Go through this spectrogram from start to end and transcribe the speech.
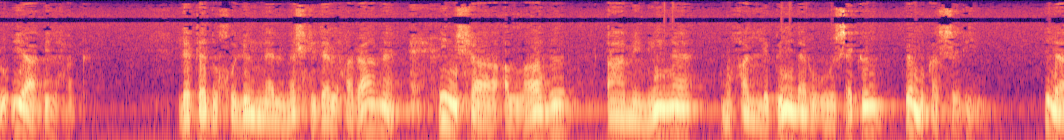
ru'ya bilhak لَتَدْخُلُنَّ الْمَسْجِدَ الْحَرَامَ اِنْ شَاءَ اللّٰهُ آمِنِينَ مُحَلِّقِينَ رُؤُوسَكُمْ وَمُكَسِّرِينَ İlâ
